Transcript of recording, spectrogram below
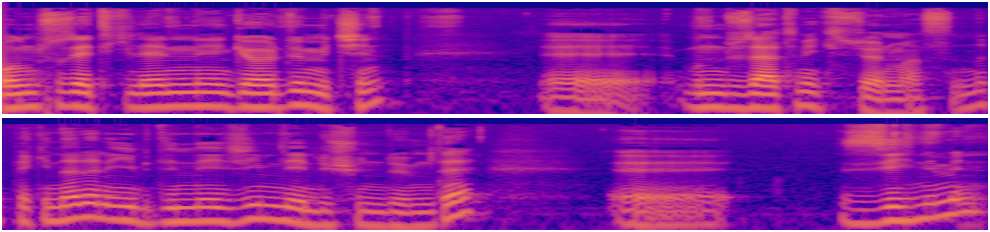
olumsuz etkilerini gördüğüm için e, bunu düzeltmek istiyorum aslında. Peki neden iyi bir dinleyiciyim diye düşündüğümde e, zihnimin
